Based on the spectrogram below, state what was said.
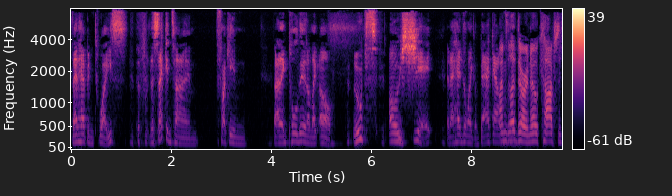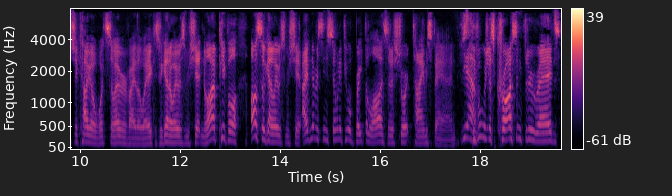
that happened twice. The, f- the second time, fucking, I like pulled in. I'm like, oh, oops, oh shit, and I had to like back out. I'm glad the- there are no cops in Chicago whatsoever, by the way, because we got away with some shit, and a lot of people also got away with some shit. I've never seen so many people break the law in such a short time span. Yeah. People were just crossing through reds,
